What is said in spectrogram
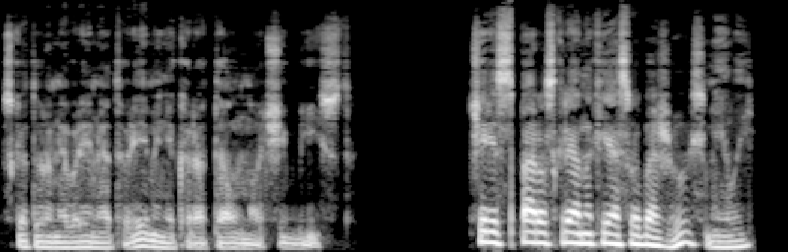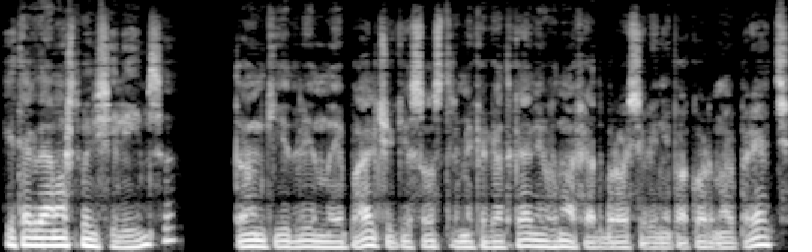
с которыми время от времени коротал ночи бист. «Через пару склянок я освобожусь, милый, и тогда, может, повеселимся?» Тонкие длинные пальчики с острыми коготками вновь отбросили непокорную прядь,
